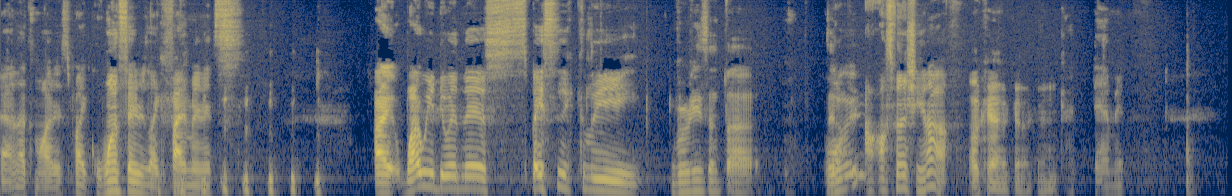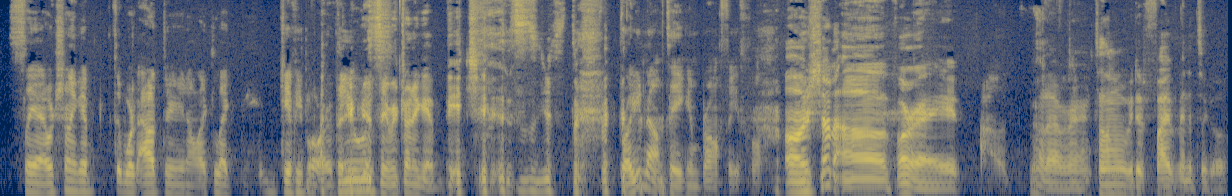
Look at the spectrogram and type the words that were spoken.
Yeah, that's modest. Like once every like five minutes. All right, why are we doing this? Basically, We already said that. Did well, we? I I was finishing it off. Okay, okay, okay. Damn it. So yeah, we're trying to get the word out there. You know, like like give people our I thought were reviews. we're trying to get bitches. You're. Bro, you know I'm taking bro faithful. Oh, shut up. All right. Uh, Whatever. Tell them what we did five minutes ago.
